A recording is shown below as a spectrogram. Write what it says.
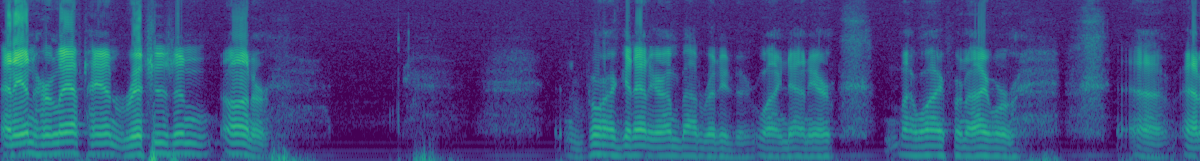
and in her left hand riches and honor. And before I get out of here, I'm about ready to wind down here. My wife and I were uh, at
